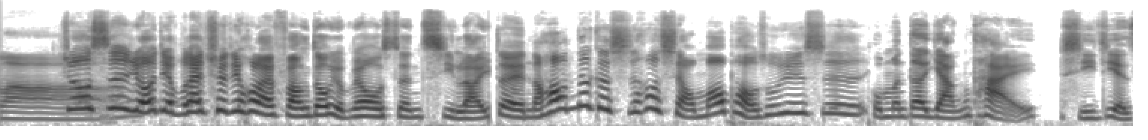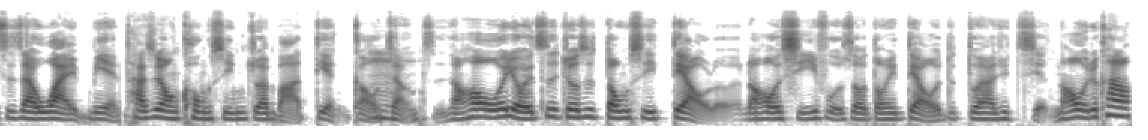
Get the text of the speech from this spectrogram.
啦。就是有点不太确定，后来房东有没有生气啦？对，然后那个时候小猫跑出去是我们的阳台，洗衣机也是在外面，它是用空心砖把它垫高这样子。然后我有一次就是东西掉了，然后洗衣服的时候东西掉了，我就蹲下去捡。然后我就看到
